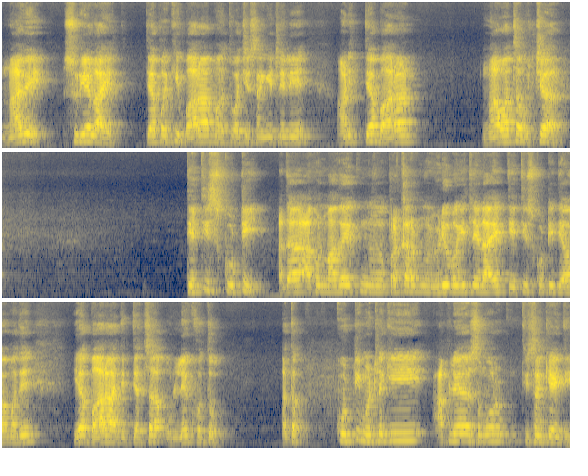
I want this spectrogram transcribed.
नावे सूर्याला आहेत. त्यापैकी बारा महत्त्वाची सांगितलेली आहेत. आणि त्या बारा नावाचा उच्चार तेहतीस कोटी आता आपण मागं एक प्रकार व्हिडिओ बघितलेला आहे तेहतीस कोटी देवामध्ये या बारा आदित्याचा उल्लेख होतो. आता कोटी म्हटलं की आपल्यासमोर ती संख्या येते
